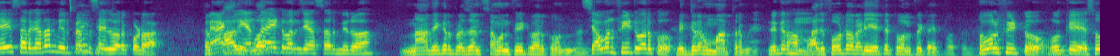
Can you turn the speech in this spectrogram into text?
చేస్తారు కదా మీరు పెద్ద సైజు వరకు కూడా? ఎంత హైట్ వరకు చేస్తారు మీరు? నా దగ్గర ప్రజెంట్ సెవెన్ ఫీట్ వరకు ఉందండి. సెవెన్ ఫీట్ వరకు? విగ్రహం మాత్రమే. విగ్రహం. అది ఫోటో రెడీ అయితే ట్వెల్వ్ ఫీట్ అయిపోతుంది. ట్వెల్వ్ ఫీట్ ఓకే సో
